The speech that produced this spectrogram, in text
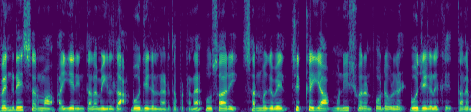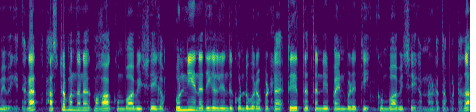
வெங்கடேஷ் சர்மா ஐயரின் தலைமையில்தான் பூஜைகள் நடத்தப்பட்டன. பூசாரி சண்முகவேல் சிக்கையா முனீஸ்வரன் போன்றவர்கள் பூஜைகளுக்கு தலைமை வகித்தனர். அஷ்டபந்தன மகா கும்பாபிஷேகம் புண்ணிய நதிகளிலிருந்து கொண்டு வரப்பட்ட தீர்த்த தண்ணீர் பயன்படுத்தி கும்பாபிஷேகம் நடத்தப்பட்டது.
